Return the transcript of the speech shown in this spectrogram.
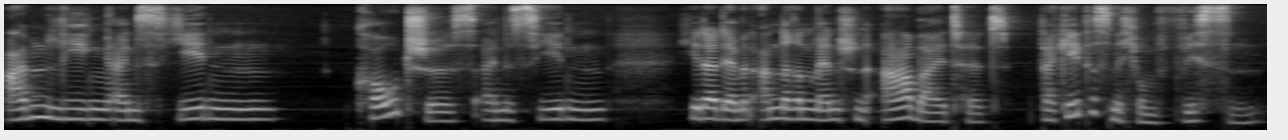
Anliegen eines jeden Coaches, eines jeden, jeder, der mit anderen Menschen arbeitet. Da geht es nicht um Wissen.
